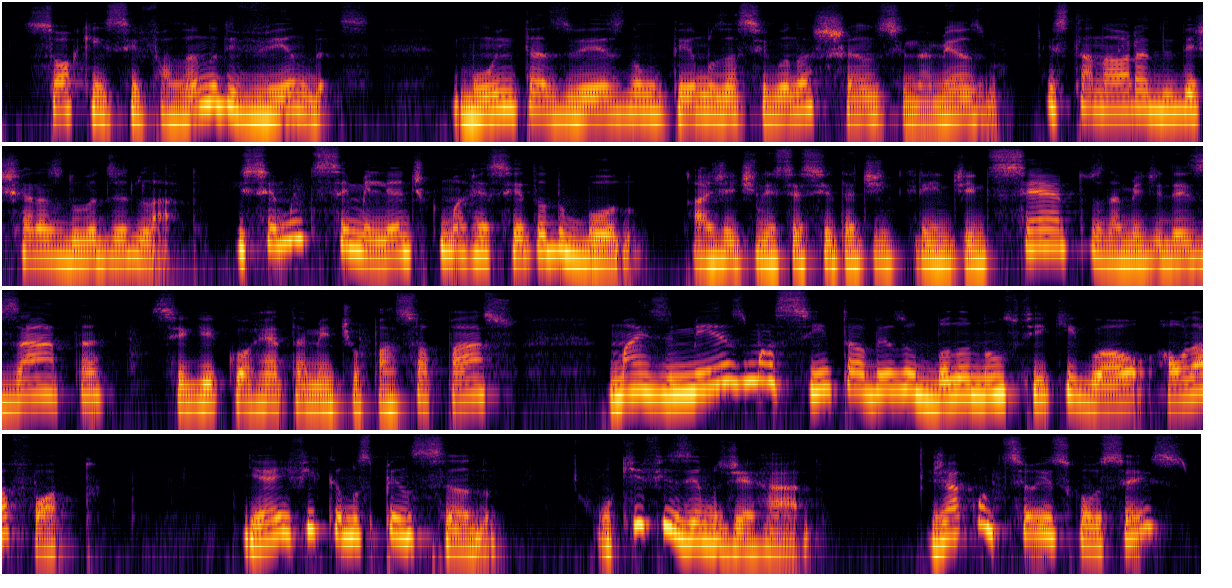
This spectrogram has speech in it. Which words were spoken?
Só que em se falando de vendas, muitas vezes não temos a segunda chance, não é mesmo? Está na hora de deixar as dúvidas de lado. Isso é muito semelhante com uma receita do bolo. A gente necessita de ingredientes certos, na medida exata, seguir corretamente o passo a passo, mas mesmo assim talvez o bolo não fique igual ao da foto. E aí ficamos pensando: o que fizemos de errado? Já aconteceu isso com vocês?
